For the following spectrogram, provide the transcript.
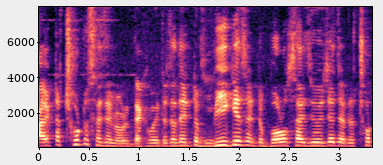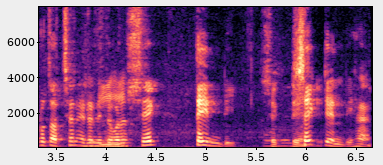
আরেকটা ছোট সাইজের ব্যাপারে দেখাবো এটা যাতে একটা বিগেস্ট একটা বড় সাইজ হয়ে যায় যেটা ছোট চাচ্ছেন এটা নিতে পারেন shake ten D shake ten D হ্যাঁ।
